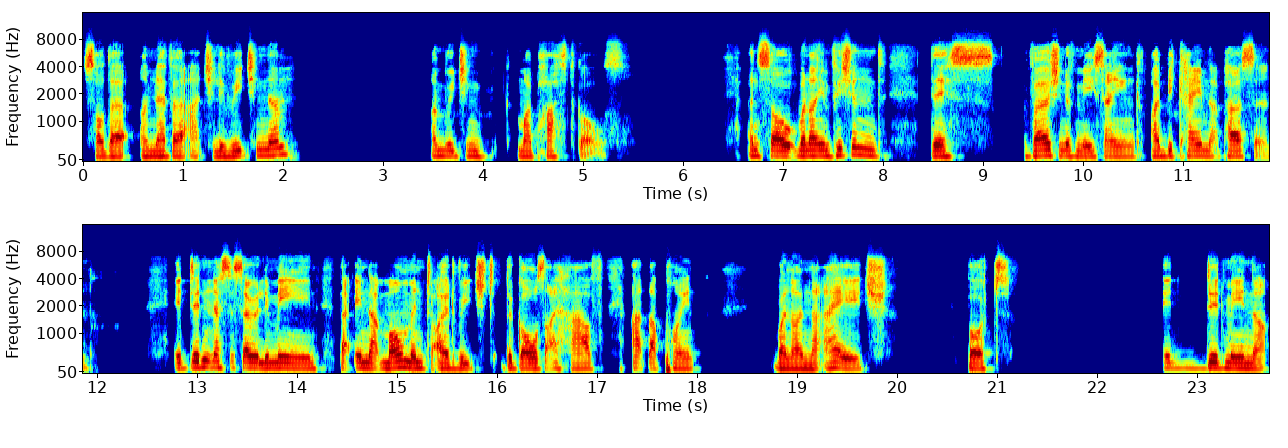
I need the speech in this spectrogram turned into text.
so that I'm never actually reaching them. I'm reaching my past goals. And so when I envisioned this version of me saying I became that person, it didn't necessarily mean that in that moment I had reached the goals I have at that point when I'm that age, but it did mean that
